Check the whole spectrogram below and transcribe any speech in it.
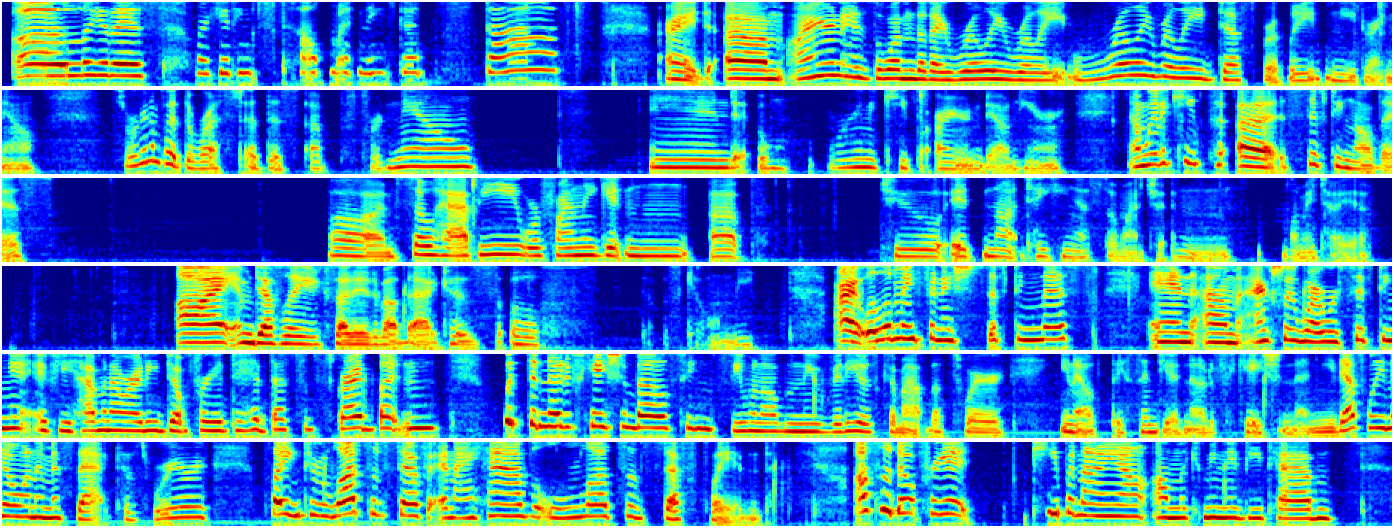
Oh, look at this. We're getting so many good stuffs. All right. Um, iron is the one that I really, really, really, really desperately need right now. So we're going to put the rest of this up for now. And we're going to keep iron down here. I'm going to keep uh, sifting all this. Oh, I'm so happy. We're finally getting up to it not taking us so much. And let me tell you, I am definitely excited about that because, oh, that was killing me. All right, well, let me finish sifting this. And um, actually, while we're sifting it, if you haven't already, don't forget to hit that subscribe button with the notification bell so you can see when all the new videos come out. That's where, you know, they send you a notification. And you definitely don't want to miss that because we're playing through lots of stuff and I have lots of stuff planned. Also, don't forget keep an eye out on the community tab.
